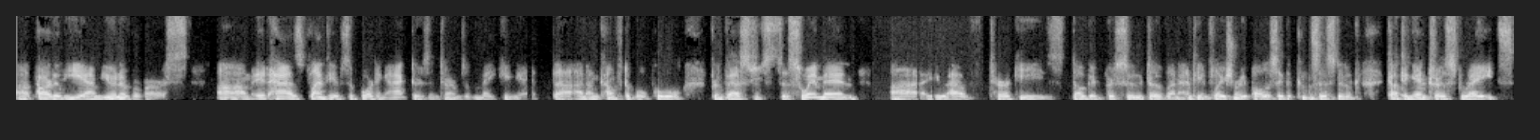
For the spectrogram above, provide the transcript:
uh, part of the EM universe. Um, it has plenty of supporting actors in terms of making it uh, an uncomfortable pool for investors to swim in. Uh, you have Turkey's dogged pursuit of an anti inflationary policy that consisted of cutting interest rates.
